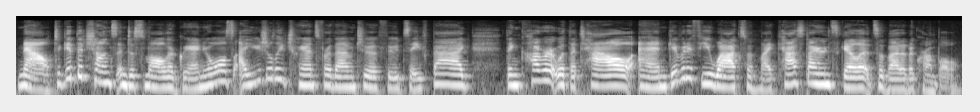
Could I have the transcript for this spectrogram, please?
Now, to get the chunks into smaller granules, I usually transfer them to a food safe bag, then cover it with a towel and give it a few whacks with my cast iron skillet so that it'll crumble.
